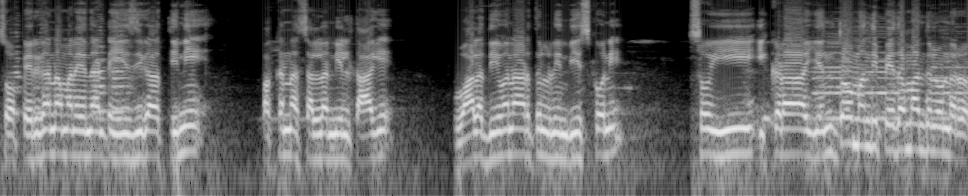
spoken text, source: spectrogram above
సో పెరుగన్నం అనేది ఏంటంటే ఈజీగా తిని పక్కన చల్ల నీళ్ళు తాగి వాళ్ళ దీవనార్థులు నేను తీసుకొని సో ఈ ఇక్కడ ఎంతో మంది పేద మందులు ఉన్నారు.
